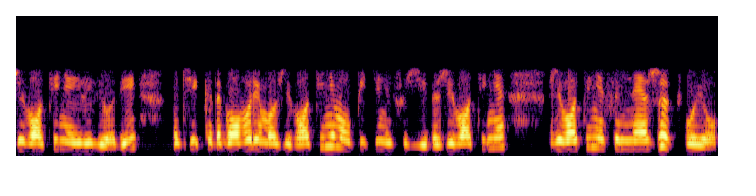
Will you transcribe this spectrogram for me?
životinje ili ljudi. Znači, kada govorimo o životinjama, u pitanju su žive životinje. Životinje se ne žrtvuju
